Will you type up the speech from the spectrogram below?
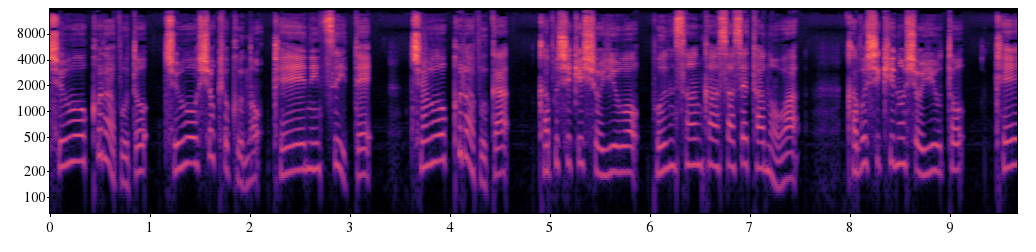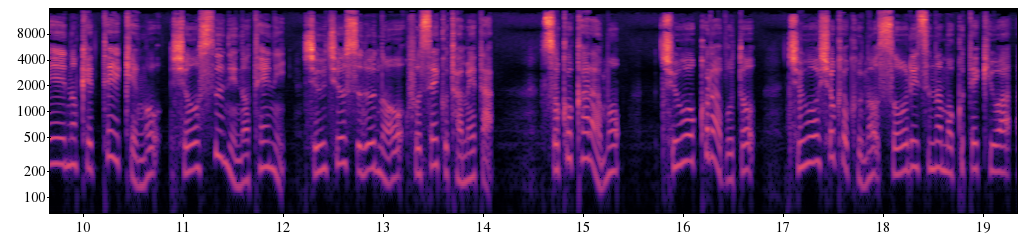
中央クラブと中央諸局の経営について、中央クラブが株式所有を分散化させたのは、株式の所有と経営の決定権を少数人の手に集中するのを防ぐためだ。そこからも、中央クラブと中央諸局の創立の目的は、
